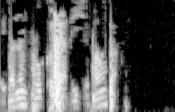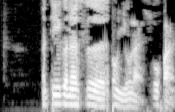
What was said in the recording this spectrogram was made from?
美白嫩肤可选的一些方法。那第一个呢是冻牛奶，舒缓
